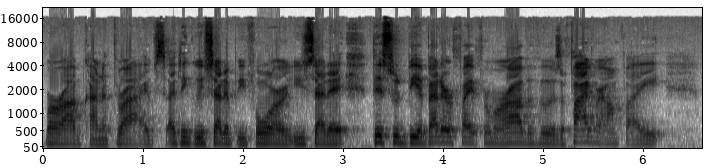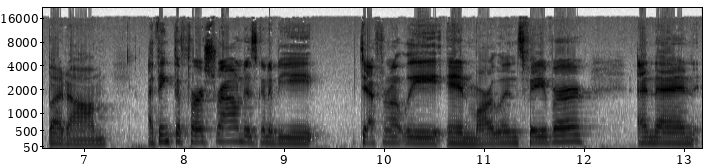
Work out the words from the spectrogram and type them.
Merab kind of thrives. I think we've said it before. You said it. This would be a better fight for Merab if it was a five round fight, but um, I think the first round is going to be definitely in Marlon's favor. And then,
